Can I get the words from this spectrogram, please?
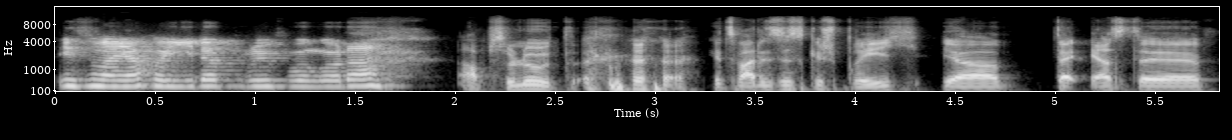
Ist man ja vor jeder Prüfung, oder? Absolut. Jetzt war dieses Gespräch ja der erste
